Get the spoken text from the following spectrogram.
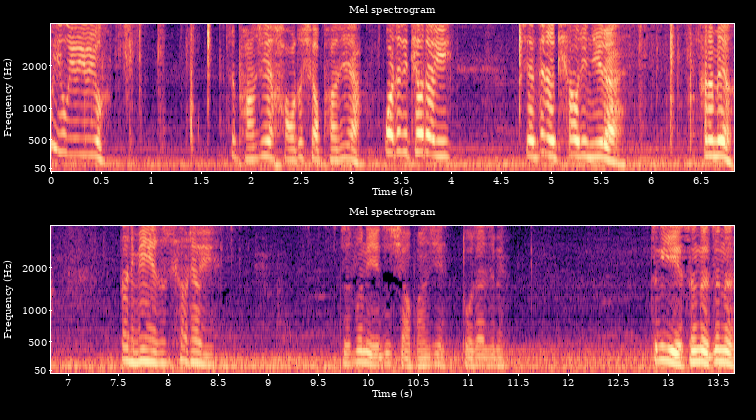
哎呦呦呦呦！这螃蟹好多小螃蟹啊！哇，这个跳跳鱼竟然真的跳进去了，看到没有？那里面也是跳跳鱼，这缝里一只小螃蟹躲在这边。这个野生的真的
